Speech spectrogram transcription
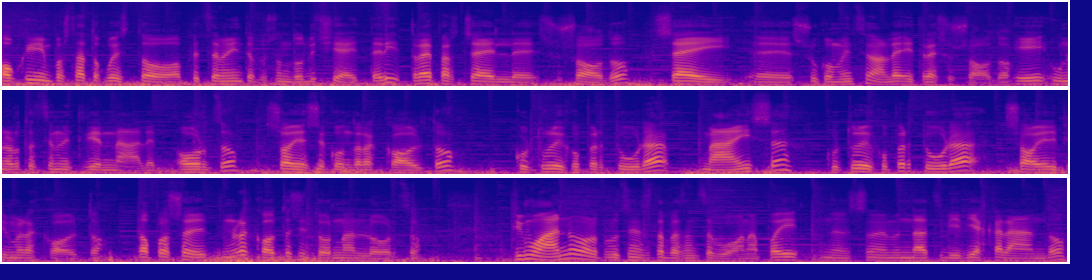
Ho quindi impostato questo appezzamento che sono 12 ettari, 3 parcelle su sodo, 6 eh, su convenzionale e 3 su sodo e una rotazione triennale. Orzo, soia secondo raccolto, cultura di copertura, mais, cultura di copertura, soia di primo raccolto. Dopo la soia di primo raccolto si torna all'orzo. Il primo anno la produzione è stata abbastanza buona, poi eh, sono andati via via calando,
